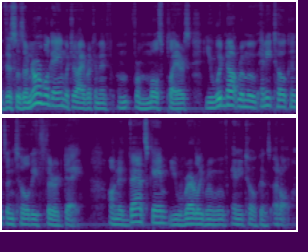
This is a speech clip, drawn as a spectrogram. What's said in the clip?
If this was a normal game, which I recommend um, for most players, you would not remove any tokens until the third day. On an advanced game, you rarely remove any tokens at all.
